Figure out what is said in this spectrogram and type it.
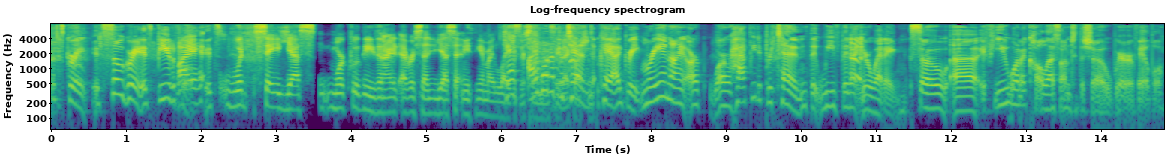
It's great. It's so great. It's beautiful. I it's would say yes more quickly than I'd ever said yes to anything in my life. yes. I want to pretend. Okay, I agree. Marie and I are are happy to pretend that we've been at your wedding. So uh, if you want to call us onto the show, we're available.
